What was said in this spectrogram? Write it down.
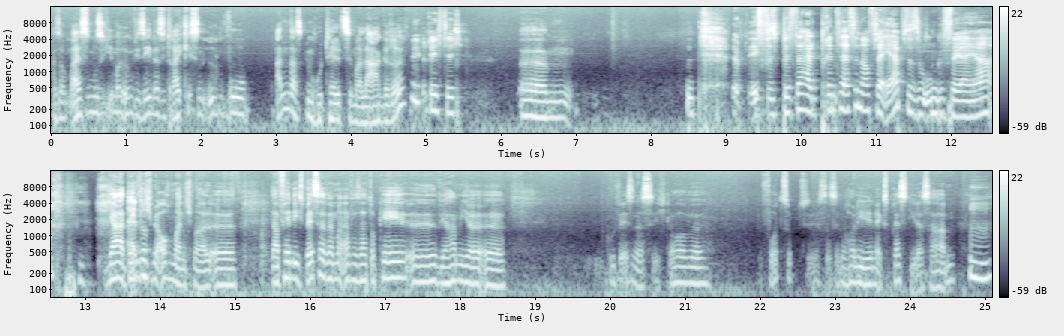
also meistens muss ich immer irgendwie sehen, dass ich drei Kissen irgendwo anders im Hotelzimmer lagere. Richtig. Ähm, bist du halt Prinzessin auf der Erbse so ungefähr, ja. Ja, denke Also- ich mir auch manchmal. Äh, da fände ich es besser, wenn man einfach sagt, okay, äh, wir haben hier, äh, gut, wer ist denn das? Ich glaube, bevorzugt ist das im Holiday Inn Express, die das haben, Mhm.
